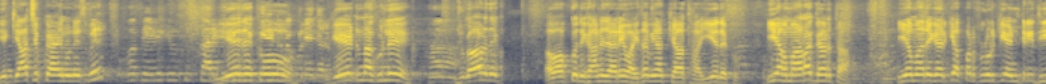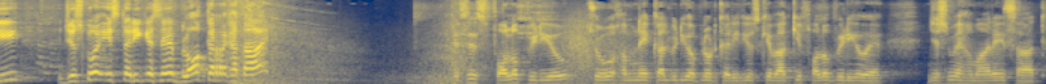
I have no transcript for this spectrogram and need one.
ये क्या चिपकाया इन्होंने इसमें? ये देखो गेट ना खुले गेट ना खुले। हाँ। जुगाड़ देखो। अब आपको दिखाने जा रहे हैं भाई साहब यहाँ क्या था? ये देखो ये हमारा घर था। ये हमारे घर की अपर फ्लोर की एंट्री थी जिसको इस तरीके से ब्लॉक कर रखा था। दिस इज़ फॉलोअप वीडियो जो हमने कल वीडियो अपलोड करी थी। उसके बाद की फॉलोअप वीडियो है, जिसमें हमारे साथ,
